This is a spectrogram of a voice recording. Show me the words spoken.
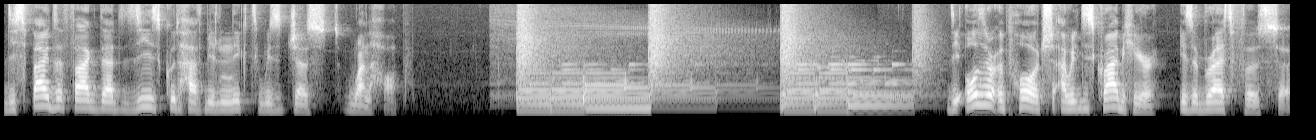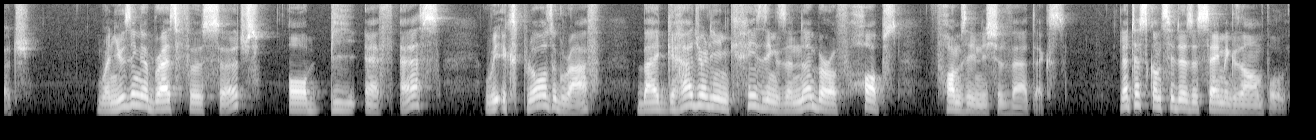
despite the fact that these could have been nicked with just one hop. The other approach I will describe here is a breadth-first search. When using a breadth-first search, or BFS, we explore the graph by gradually increasing the number of hops from the initial vertex. Let us consider the same example,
